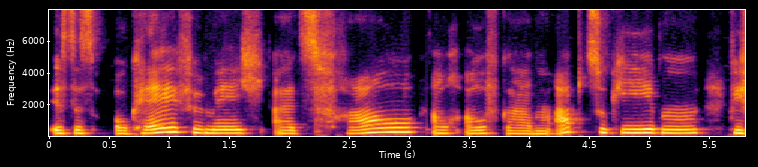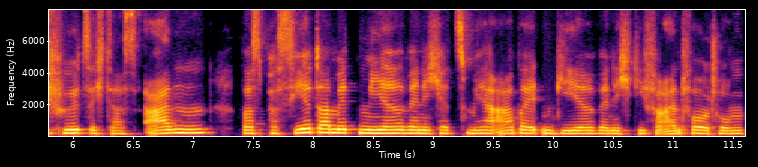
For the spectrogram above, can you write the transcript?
Ist es okay für mich als Frau, auch Aufgaben abzugeben? Wie fühlt sich das an? Was passiert da mit mir, wenn ich jetzt mehr arbeiten gehe, wenn ich die Verantwortung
